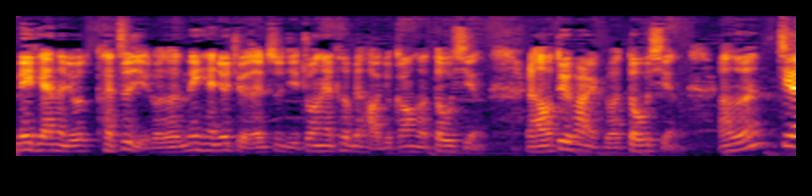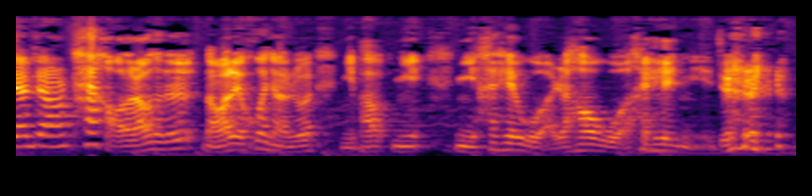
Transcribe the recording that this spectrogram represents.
那天他就他自己说，他那天就觉得自己状态特别好，就告诉他都行。然后对方也说都行。然后说既然这样太好了，然后他就脑袋里幻想说你怕你你嘿嘿我，然后我嘿嘿你，就是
